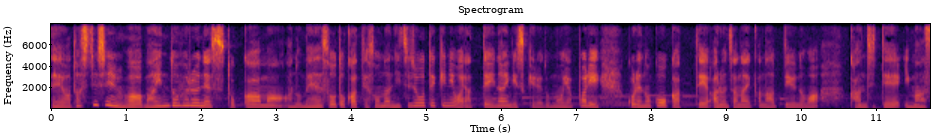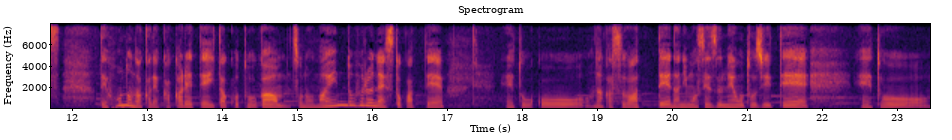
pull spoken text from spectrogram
で私自身はマインドフルネスとか、まあ、あの瞑想とかってそんな日常的にはやっていないんですけれどもやっぱりこれの効果ってあるんじゃないかなっていうのは感じています。で本の中で書かれていたことがそのマインドフルネスとかってえっ、ー、とこうなんか座って何もせず目を閉じてえーと、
